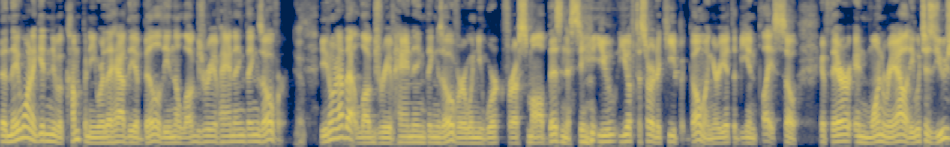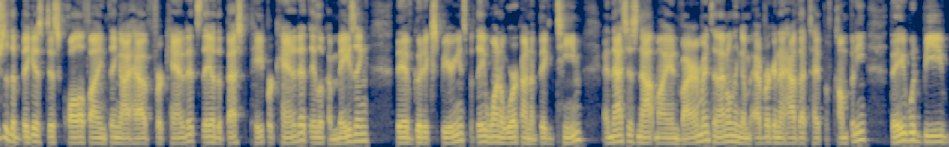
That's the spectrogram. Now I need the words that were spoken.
then they want to get into a company where they have the ability and the luxury of handing things over. Yep. You don't have that luxury of handing things over when you work for a small business. you you have to sort of keep it going or you have to be in place. So if they're in one reality, which is usually the biggest disqualifying thing I have for candidates, they are the best paper candidate. They look amazing. They have good experience, but they want to work on a big team. And that's just not my environment. And I don't think I'm ever going to have that type of company. They would be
